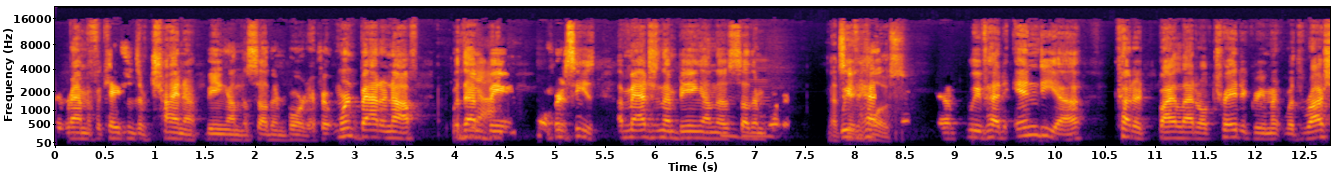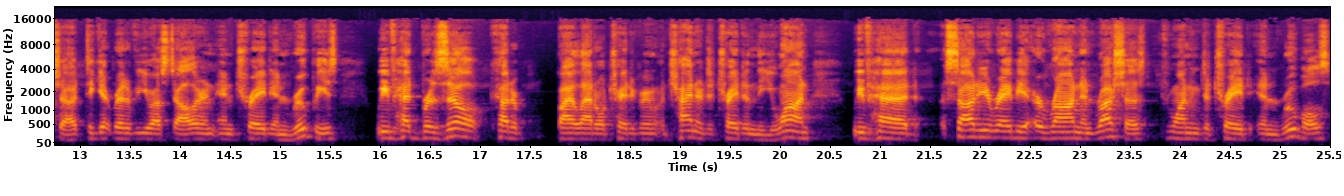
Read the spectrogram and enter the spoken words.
the ramifications of China being on the southern border. If it weren't bad enough with them yeah. being overseas, imagine them being on the mm-hmm. southern border. That's we've getting had, close. We've had India cut a bilateral trade agreement with Russia to get rid of the US dollar and, and trade in rupees. We've had Brazil cut a bilateral trade agreement with China to trade in the yuan. We've had Saudi Arabia, Iran, and Russia wanting to trade in rubles.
